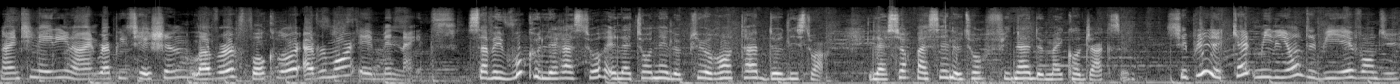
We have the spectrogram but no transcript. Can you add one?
1989, Reputation, Lover, Folklore, Evermore et Midnights. Savez-vous que l'Eras Tour est la tournée le plus rentable de l'histoire? Il a surpassé le tour final de Michael Jackson. C'est plus de 4 millions de billets vendus.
